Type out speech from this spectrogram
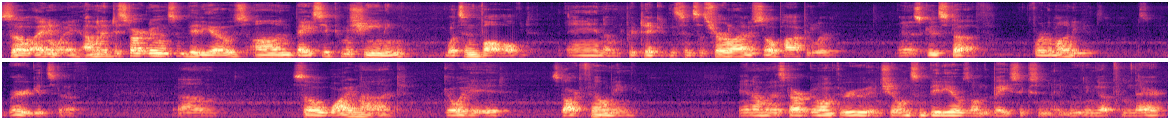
So anyway, I'm going to just start doing some videos on basic machining, what's involved, and I'm particularly since the Sherline is so popular and it's good stuff for the money. It's, it's very good stuff. Um, so why not go ahead, start filming, and I'm going to start going through and showing some videos on the basics and, and moving up from there.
